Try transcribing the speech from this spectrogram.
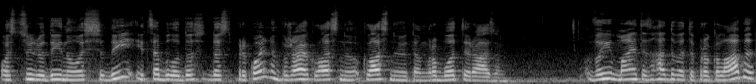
ось цю людину ось сюди, і це було досить, досить прикольно. Бажаю класної класної там роботи разом ви маєте згадувати про колаби,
